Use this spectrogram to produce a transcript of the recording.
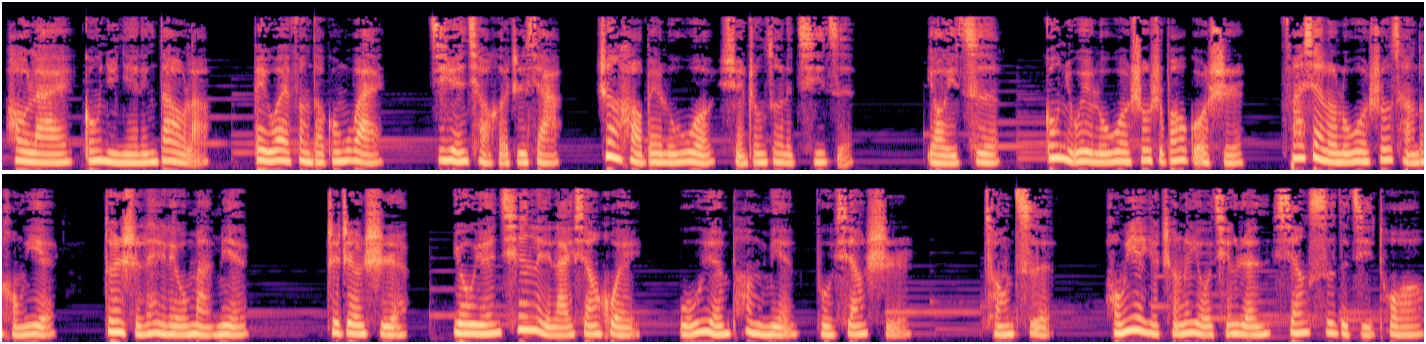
后来宫女年龄到了，被外放到宫外，机缘巧合之下，正好被卢沃选中做了妻子。有一次，宫女为卢沃收拾包裹时，发现了卢沃收藏的红叶，顿时泪流满面。这正是有缘千里来相会，无缘碰面不相识。从此，红叶也成了有情人相思的寄托。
